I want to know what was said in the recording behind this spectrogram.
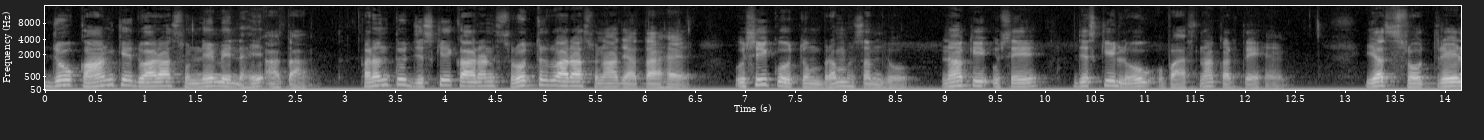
जो कान के द्वारा सुनने में नहीं आता, परंतु जिसके कारण श्रोत्र द्वारा सुना जाता है, उसी को तुम ब्रह्म समझो, न कि उसे जिसकी लोग उपासना करते हैं। यत श्रोत्रेण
